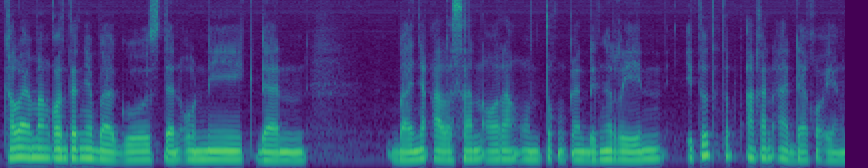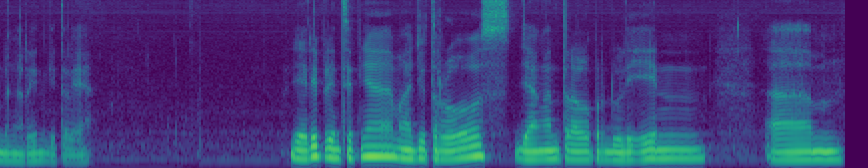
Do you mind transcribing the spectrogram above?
kalau emang kontennya bagus dan unik dan banyak alasan orang untuk dengerin itu tetap akan ada kok yang dengerin gitu ya. Jadi prinsipnya maju terus, jangan terlalu peduliin um,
